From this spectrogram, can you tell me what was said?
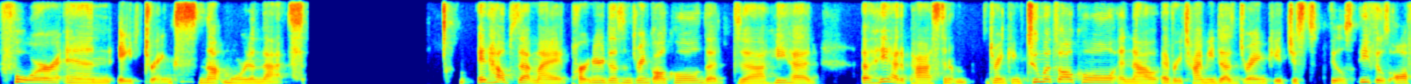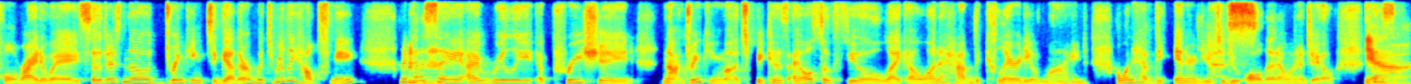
4 and 8 drinks, not more than that. It helps that my partner doesn't drink alcohol that uh, he had uh, he had a past in drinking too much alcohol and now every time he does drink it just feels he feels awful right away. So there's no drinking together which really helps me. And i gotta mm-hmm. say i really appreciate not drinking much because i also feel like i want to have the clarity of mind. I want to have the energy yes. to do all that i want to do yeah.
